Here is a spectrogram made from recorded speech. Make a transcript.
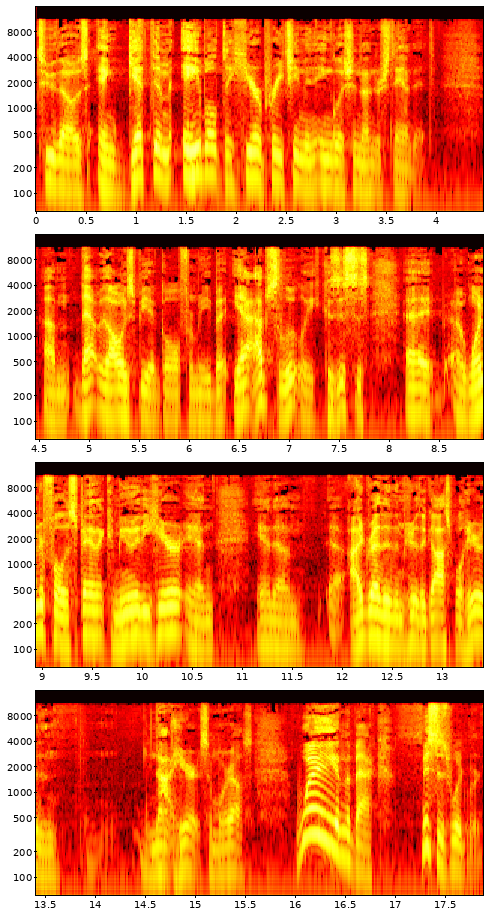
to those and get them able to hear preaching in English and understand it. Um, that would always be a goal for me. But yeah, absolutely, because this is a, a, wonderful Hispanic community here, and and um, I'd rather them hear the gospel here than not hear it somewhere else. Way in the back, Mrs. Woodward.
